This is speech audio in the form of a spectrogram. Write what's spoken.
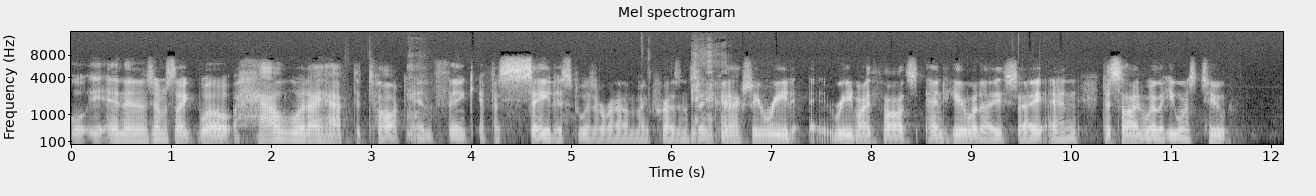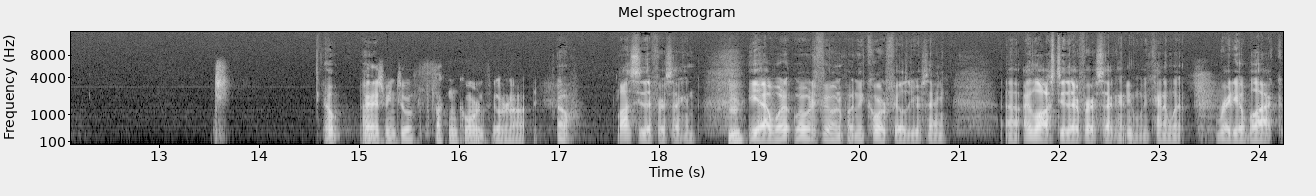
Well, and then it's almost like, well, how would I have to talk and think if a sadist was around my presence and could actually read read my thoughts and hear what I say and decide whether he wants to Oh, oh, pass me into a fucking cornfield or not? oh, lost you there for a second. Hmm? Yeah. What What if you want to put in the cornfield? You were saying. Uh, I lost you there for a second, and we kind of went radio black.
